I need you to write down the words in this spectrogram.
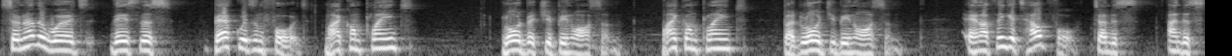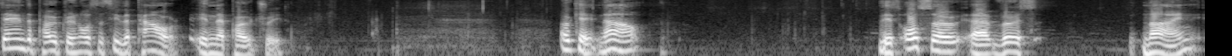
So, in other words, there's this backwards and forwards. My complaint, Lord, but you've been awesome. My complaint, but Lord, you've been awesome. And I think it's helpful to under, understand the poetry and also see the power in that poetry. Okay, now there's also uh, verse 9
